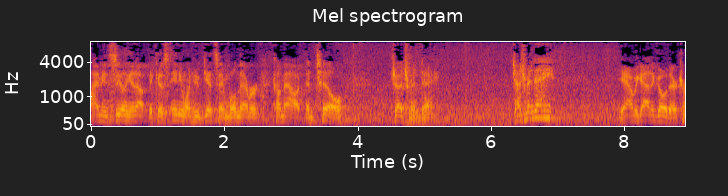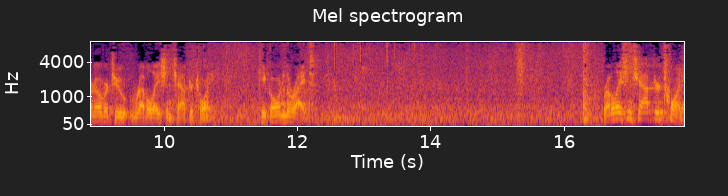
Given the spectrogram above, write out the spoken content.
I mean sealing it up because anyone who gets in will never come out until judgment day. Judgment day? Yeah, we gotta go there. Turn over to Revelation chapter 20. Keep going to the right. Revelation chapter 20.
